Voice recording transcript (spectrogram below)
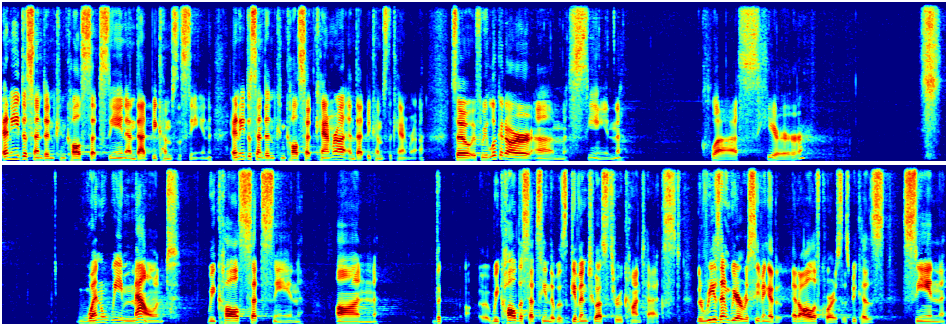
any descendant can call set scene, and that becomes the scene. Any descendant can call set camera, and that becomes the camera. So if we look at our um, scene, class here, when we mount, we call set scene on the, uh, we call the set scene that was given to us through context. The reason we are receiving it at all, of course, is because scene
